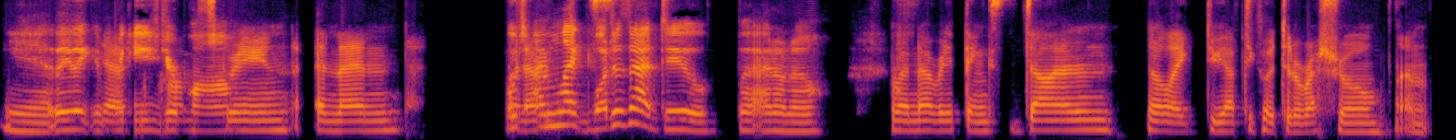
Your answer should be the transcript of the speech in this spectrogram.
Yeah, they like yeah, read your palm. screen, and then Which I'm like, what does that do? But I don't know. when everything's done, they're like, "Do you have to go to the restroom?" And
